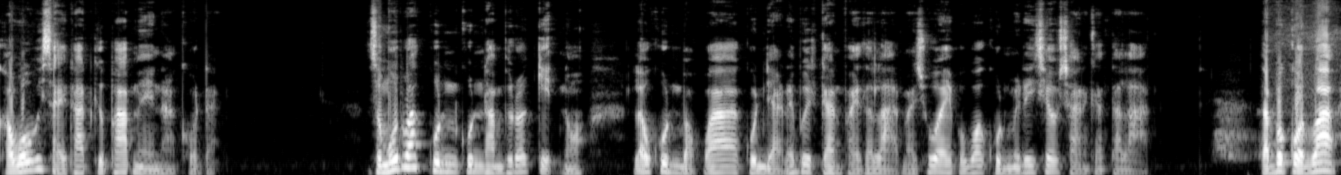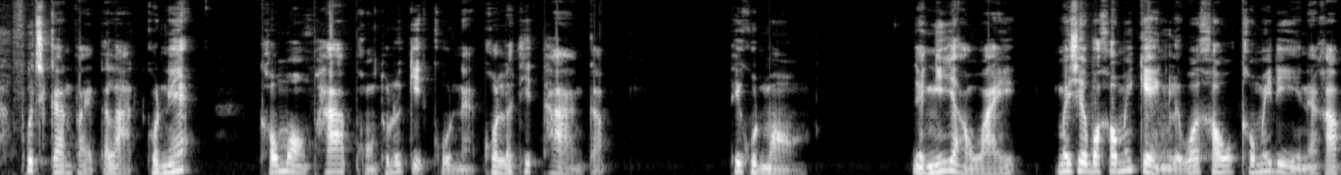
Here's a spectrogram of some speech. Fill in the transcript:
เขาว่าวิสัยทัศน์คือภาพในอนาคตอะสมมุติว่าคุณคุณทำธุรกิจเนาะแล้วคุณบอกว่าคุณอยากได้ผู้จัดการฝ่ายตลาดมาช่วยเพราะว่าคุณไม่ได้เชี่ยวชาญการตลาด แต่ปรากฏว่าผู้จัดการฝ่ายตลาดคนเนี้ย เขามองภาพของธุรกิจคุณนะ่ยคนละทิศทางกับที่คุณมอง อย่างนี้อย่าไว้ไม่ใช่ว่าเขาไม่เก่งหรือว่าเขาเขาไม่ดีนะครับ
